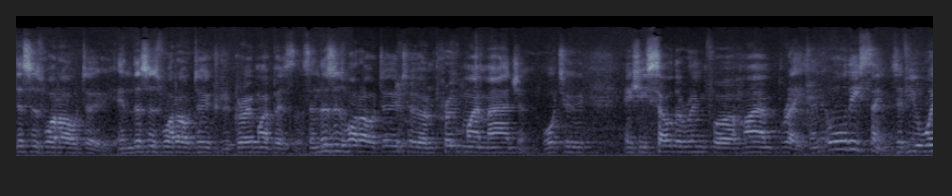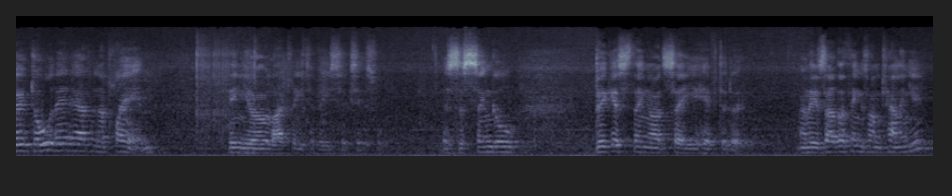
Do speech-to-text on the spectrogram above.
this is what I'll do, and this is what I'll do to grow my business, and this is what I'll do to improve my margin, or to actually sell the room for a higher rate, and all these things. If you worked all that out in a plan, then you're likely to be successful. It's the single biggest thing I'd say you have to do. And there's other things I'm telling you,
